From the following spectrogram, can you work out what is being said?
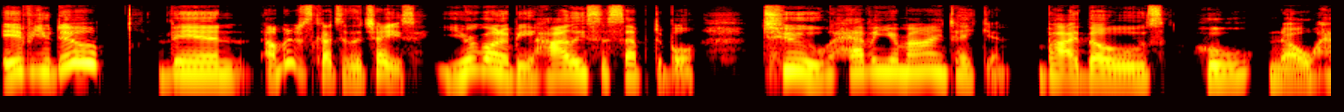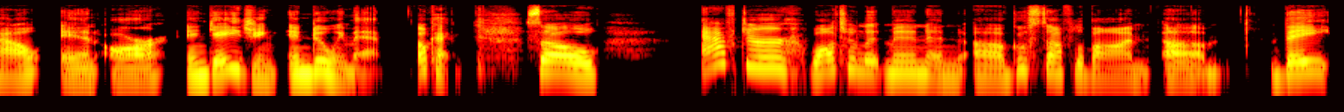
if you do, then I'm going to just cut to the chase. You're going to be highly susceptible to having your mind taken by those who know how and are engaging in doing that. Okay, so after Walter Lippmann and uh, Gustave Le Bon, um, they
